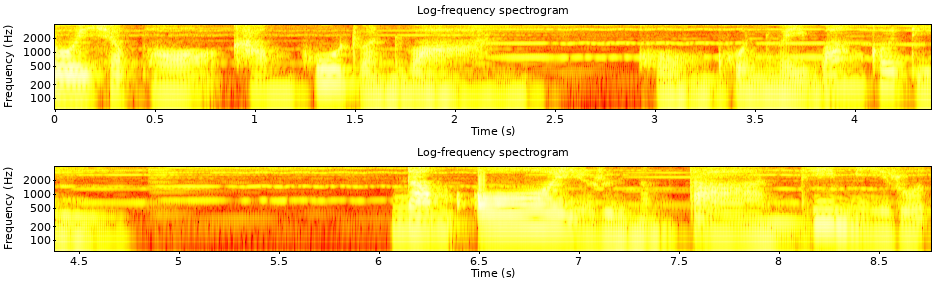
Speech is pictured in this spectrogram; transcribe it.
ดยเฉพาะคำพูดหวานๆ ของคนไว้บ้างก็ดี น้ำอ้อยหรือน้ำตาลที่มีรส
